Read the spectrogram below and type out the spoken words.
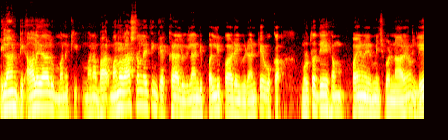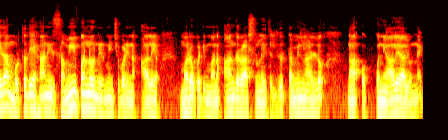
ఇలాంటి ఆలయాలు మనకి మన భా మన రాష్ట్రంలో అయితే ఇంకెక్కడా లేవు. ఇలాంటి పల్లిపాడేవిడు అంటే ఒక మృతదేహం పైన నిర్మించబడిన ఆలయం లేదా మృతదేహానికి సమీపంలో నిర్మించబడిన ఆలయం. మరొకటి మన ఆంధ్ర రాష్ట్రంలో అయితే లేదు. తమిళనాడులో నా కొన్ని ఆలయాలు ఉన్నాయి.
